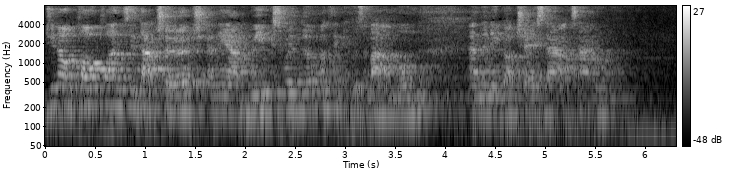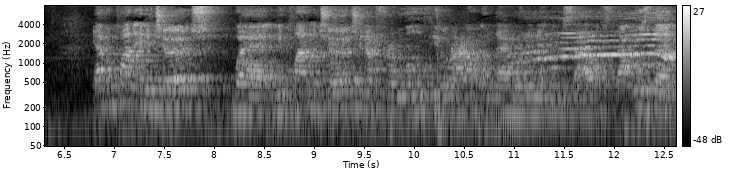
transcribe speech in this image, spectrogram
do you know Paul planted that church and he had weeks with them? I think it was about a month, and then he got chased out of town. You ever planted a church where you plant a church and after a month you're out and they're running it themselves? That was the,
